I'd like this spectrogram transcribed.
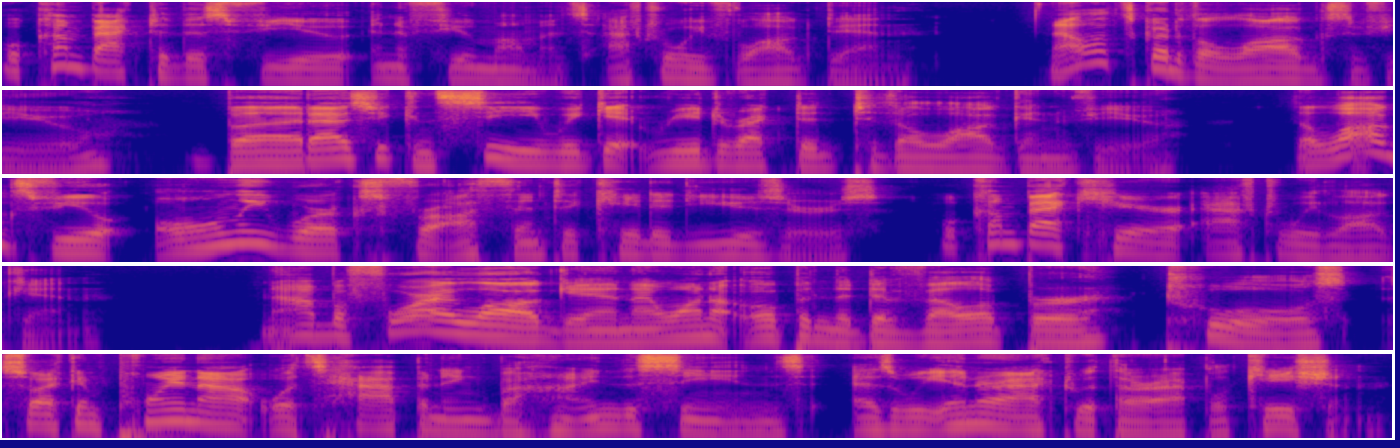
We'll come back to this view in a few moments after we've logged in. Now let's go to the logs view, but as you can see, we get redirected to the login view. The logs view only works for authenticated users. We'll come back here after we log in. Now, before I log in, I want to open the developer tools so I can point out what's happening behind the scenes as we interact with our application.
